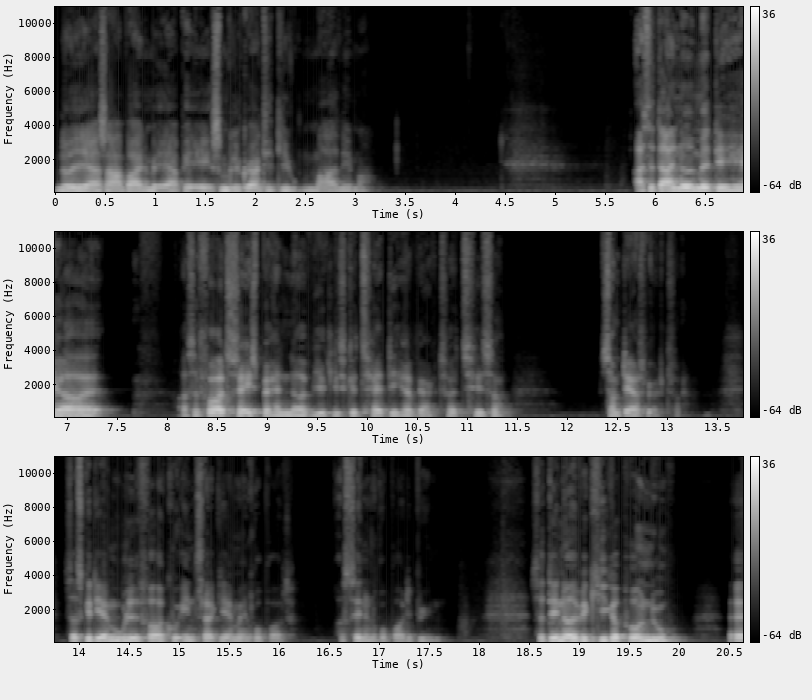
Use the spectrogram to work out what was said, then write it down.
noget af jeres arbejde med RPA, som vil gøre dit liv meget nemmere? Altså, der er noget med det her... Altså, for at sagsbehandlere virkelig skal tage det her værktøj til sig, som deres værktøj, så skal de have mulighed for at kunne interagere med en robot og sende en robot i byen. Så det er noget, vi kigger på nu. Øh,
